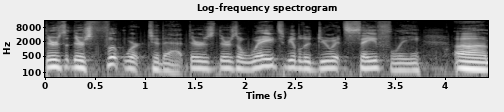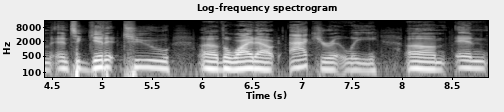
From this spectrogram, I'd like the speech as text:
there's there's footwork to that. There's there's a way to be able to do it safely um, and to get it to uh, the wideout accurately. Um, and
